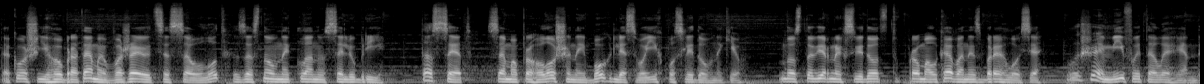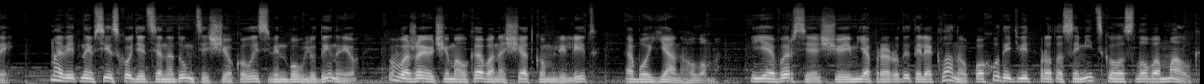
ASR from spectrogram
Також його братами вважаються Саулот, засновник клану Салюбрі, та Сет, самопроголошений бог для своїх послідовників. Достовірних свідоцтв про Малкава не збереглося, лише міфи та легенди. Навіть не всі сходяться на думці, що колись він був людиною, вважаючи Малкава нащадком Ліліт або Янголом. Є версія, що ім'я прародителя клану походить від протосемітського слова Малк,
